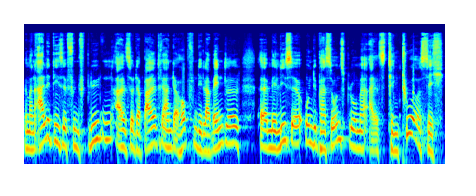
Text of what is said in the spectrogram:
wenn man alle diese fünf Blüten, also der Baldrian, der Hopfen, die Lavendel, äh, Melisse und die Passionsblume als Tinktur sich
